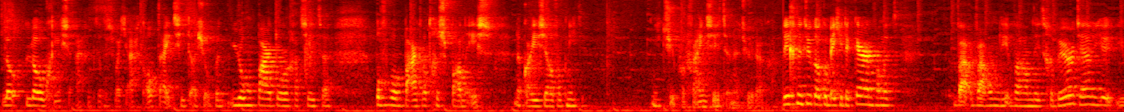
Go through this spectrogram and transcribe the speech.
Lo- logisch eigenlijk, dat is wat je eigenlijk altijd ziet als je op een jong paard door gaat zitten of op een paard wat gespannen is. Dan kan je zelf ook niet niet super fijn zitten natuurlijk. Ligt natuurlijk ook een beetje de kern van het waar- waarom, die, waarom dit gebeurt. Hè. Je,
